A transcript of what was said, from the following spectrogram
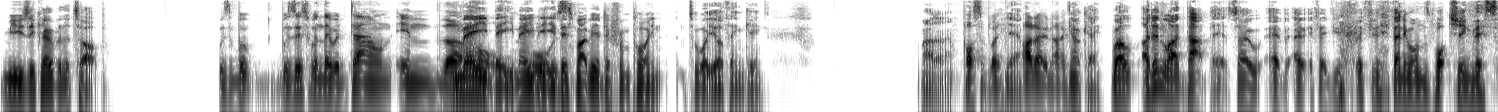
music over the top. was was this when they were down in the maybe, hole, maybe was- this might be a different point to what you're thinking. I don't know. possibly Yeah. i don't know Okay. Well, I didn't like that bit. So if if if, you, if, if anyone's watching this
